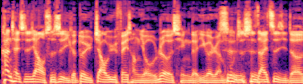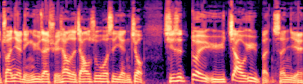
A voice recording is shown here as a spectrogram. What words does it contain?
看起来其实杨老师是一个对于教育非常有热情的一个人，不只是是在自己的专业领域，在学校的教书或是研究，其实对于教育本身也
